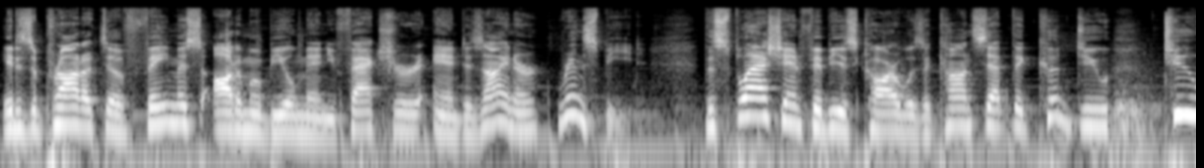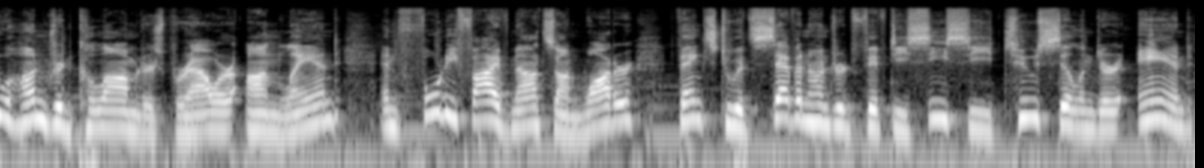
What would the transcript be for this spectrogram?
It is a product of famous automobile manufacturer and designer Rinspeed. The Splash amphibious car was a concept that could do 200 kilometers per hour on land and 45 knots on water thanks to its 750cc two-cylinder and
